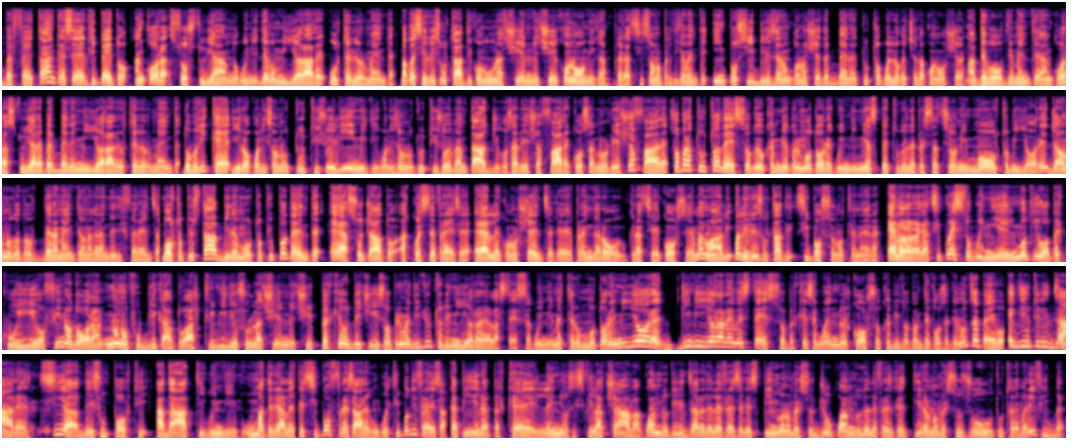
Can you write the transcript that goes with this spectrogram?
perfetta anche se ripeto ancora sto studiando quindi devo migliorare ulteriormente. Ma questi risultati con una CNC economica ragazzi sono praticamente impossibili se non conoscete bene tutto quello che c'è da conoscere. Ma devo ovviamente ancora studiare per bene e migliorare ulteriormente. Dopodiché dirò quali sono tutti i suoi limiti quali sono tutti i suoi vantaggi, cosa riesce a fare, cosa non riesce a fare, soprattutto adesso che ho cambiato il motore, quindi mi aspetto delle prestazioni molto migliori. E già ho notato veramente una grande differenza. Molto più stabile, molto più potente e associato a queste frese e alle conoscenze che prenderò grazie ai corsi e ai manuali, quali risultati si possono ottenere. E allora ragazzi, questo quindi è il motivo per cui io fino ad ora non ho pubblicato altri video sulla CNC perché ho deciso prima di tutto di migliorare la stessa, quindi mettere un motore migliore, di migliorare me stesso perché seguendo il corso ho capito tante cose che non sapevo e di utilizzare sia dei supporti adatti, quindi un materiale che si può fresare con quel tipo di fresa, capire perché il legno si sfilacciava, quando utilizzare delle frese che spingono verso giù, quando delle frese che tirano verso su, tutte le varie fibre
